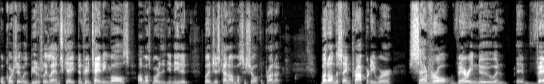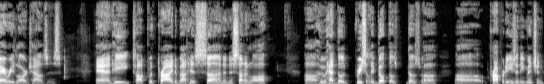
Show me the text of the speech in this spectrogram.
of course it was beautifully landscaped and retaining walls, almost more than you needed, but just kind of almost to show off the product. But on the same property were several very new and very large houses. And he talked with pride about his son and his son-in-law, uh, who had those recently built those those uh, uh, properties, and he mentioned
